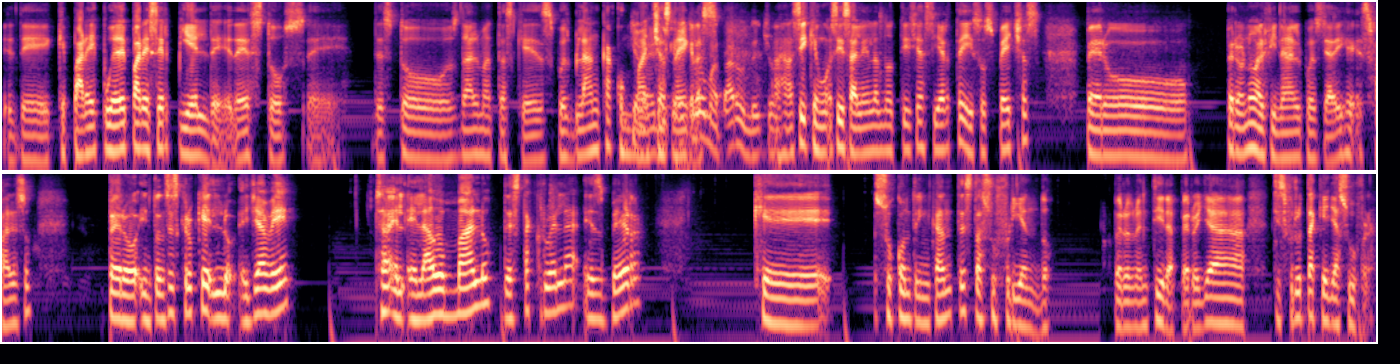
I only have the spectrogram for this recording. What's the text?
de que puede parecer piel de, estos. Eh, de estos dálmatas que es pues blanca con manchas negras. mataron, de hecho. Ajá, sí que sí salen las noticias ciertas y sospechas, pero pero no, al final pues ya dije, es falso. Pero entonces creo que ella ve, o sea, el, lado malo de esta cruela es ver que su contrincante está sufriendo. Pero es mentira, pero ella disfruta que ella sufra.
